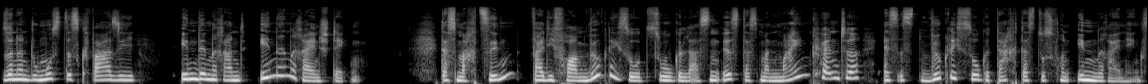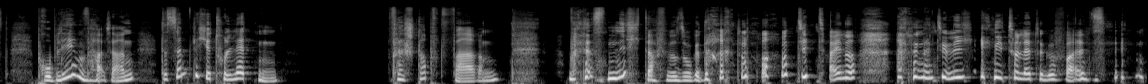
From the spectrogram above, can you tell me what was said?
sondern du musst es quasi in den Rand innen reinstecken. Das macht Sinn, weil die Form wirklich so zugelassen ist, dass man meinen könnte, es ist wirklich so gedacht, dass du es von innen reinhängst. Problem war dann, dass sämtliche Toiletten verstopft waren, weil es nicht dafür so gedacht war und die Teile alle natürlich in die Toilette gefallen sind.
